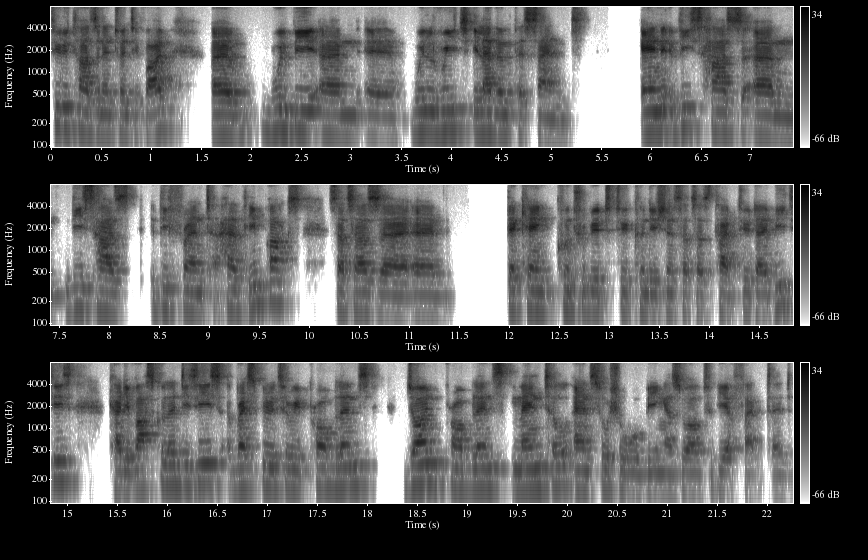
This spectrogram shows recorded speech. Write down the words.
2025 uh, will be um, uh, will reach 11%, and this has um, this has different health impacts, such as uh, uh, that can contribute to conditions such as type 2 diabetes, cardiovascular disease, respiratory problems, joint problems, mental and social well-being as well to be affected.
